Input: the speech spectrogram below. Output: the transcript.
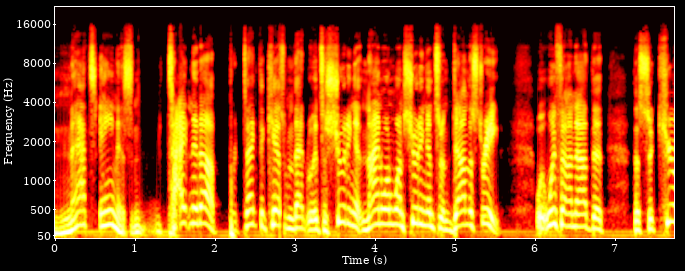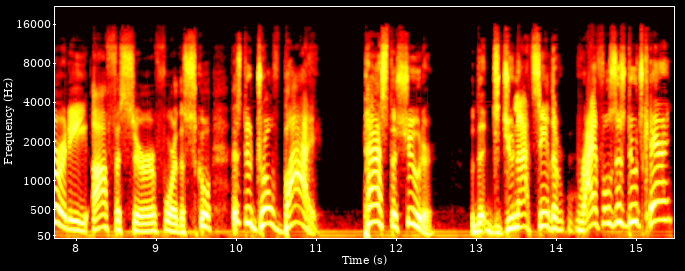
gnat's anus and tighten it up. Protect the kids from that. It's a shooting, a 911 shooting incident down the street. We found out that the security officer for the school, this dude drove by past the shooter. Did you not see the rifles this dude's carrying?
